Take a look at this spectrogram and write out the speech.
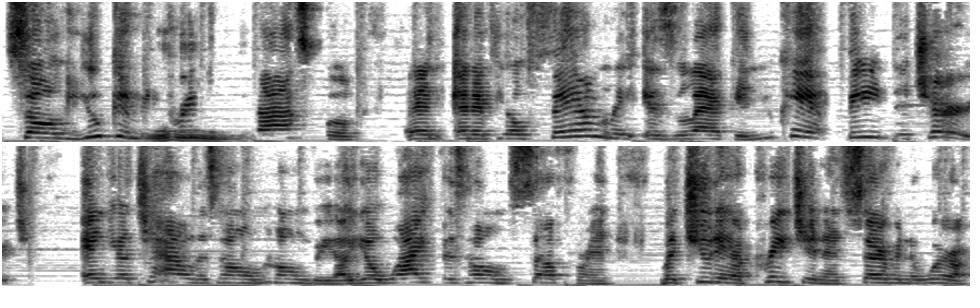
So you can be preaching the gospel and and if your family is lacking, you can't feed the church and your child is home hungry or your wife is home suffering, but you there preaching and serving the world.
